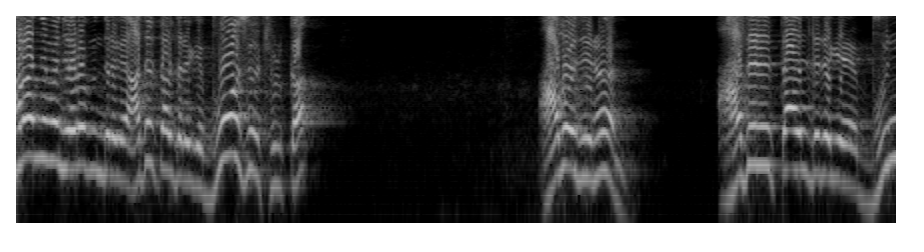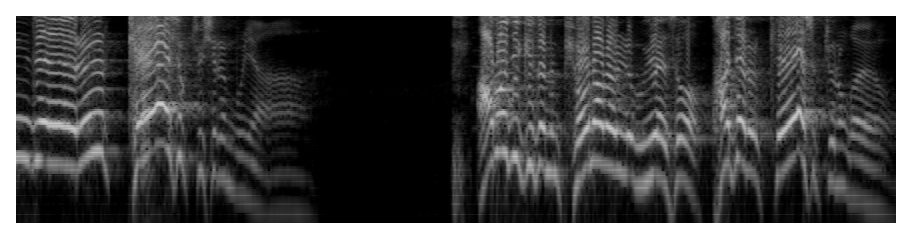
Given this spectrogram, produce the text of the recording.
하나님은 여러분들에게 아들, 딸들에게 무엇을 줄까? 아버지는 아들, 딸들에게 문제를 계속 주시는 분이야. 아버지께서는 변화를 위해서 과제를 계속 주는 거예요.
